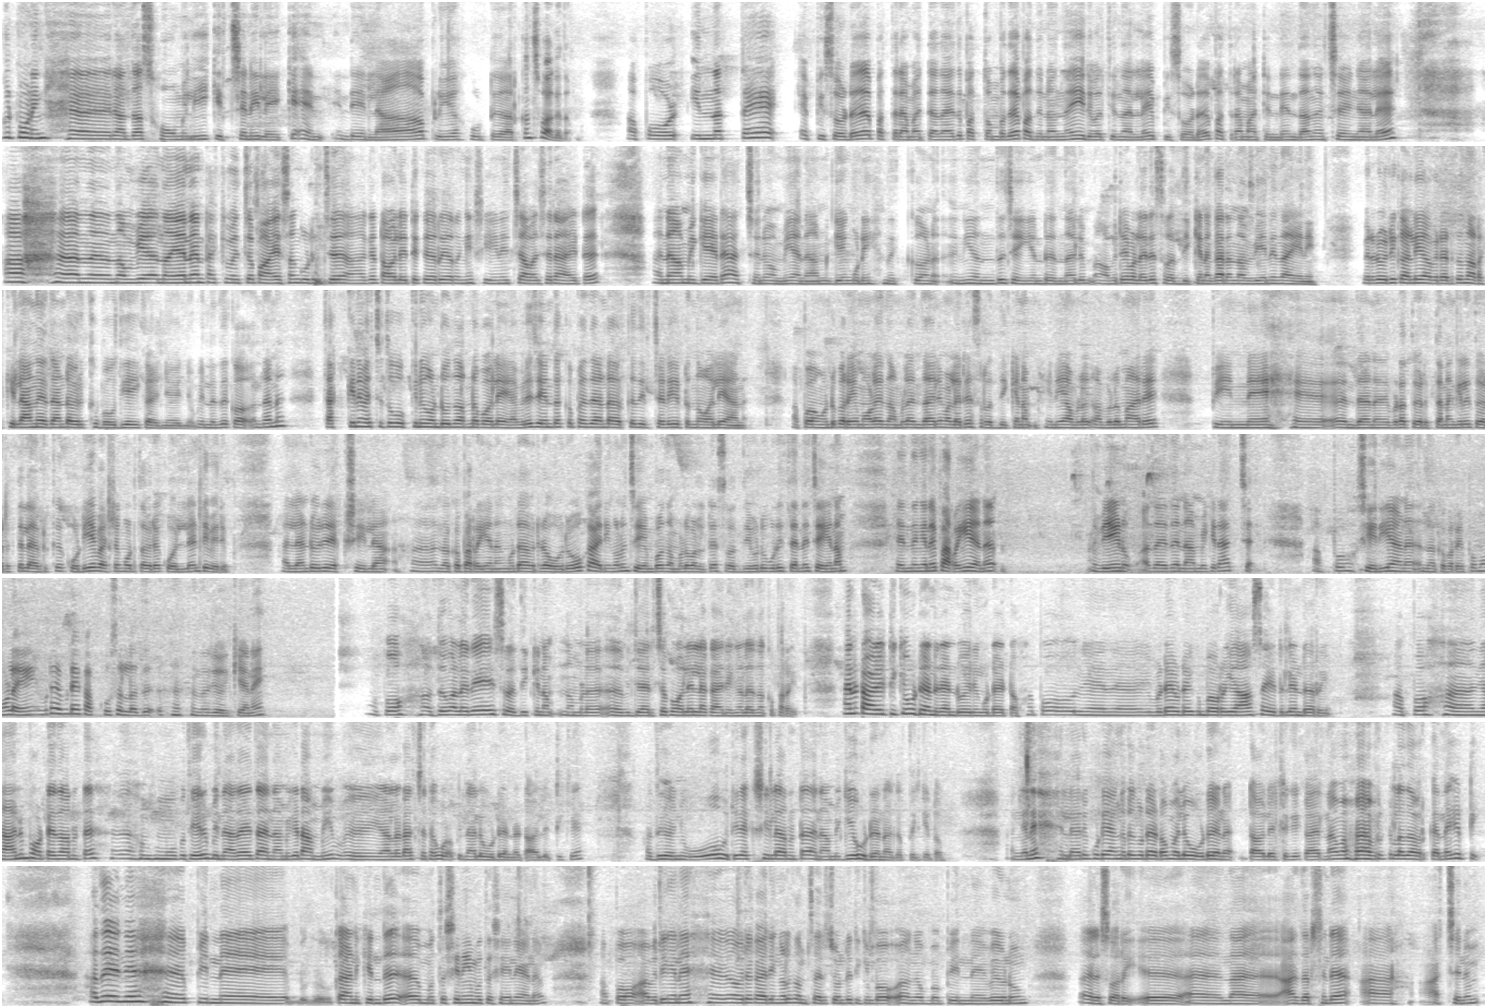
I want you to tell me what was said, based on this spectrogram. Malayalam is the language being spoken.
ഗുഡ് മോർണിംഗ് രാധാസ് ഹോമിലി കിച്ചണിലേക്ക് എന്റെ എല്ലാ പ്രിയ കൂട്ടുകാർക്കും സ്വാഗതം. അപ്പോൾ ഇന്നത്തെ എപ്പിസോഡ് പത്തരമാറ്റ് അതായത് പത്തൊമ്പത് പതിനൊന്ന് ഇരുപത്തിനാലിലെ എപ്പിസോഡ് പത്തരമാറ്റിന്റെ എന്താണെന്ന് വെച്ച് കഴിഞ്ഞാൽ നവ്യ നയന ഉണ്ടാക്കി വെച്ച പായസം കുടിച്ച് ആകെ ടോയ്ലറ്റ് കയറി ഇറങ്ങി ക്ഷീണിച്ച അവസരമായിട്ട് അനാമികയുടെ അച്ഛനും അമ്മയും അനാമികയും കൂടി നിൽക്കുകയാണ്. ഇനി എന്ത് ചെയ്യേണ്ടത്? എന്നാലും അവരെ വളരെ ശ്രദ്ധിക്കണം. കാരണം നവ്യനും നയനയും ഇവരുടെ ഒരു കളി അവരുടെ അടുത്ത് നടക്കില്ല എന്ന് ഏതാണ്ട് അവർക്ക് ബോധ്യമായി കഴിഞ്ഞു കഴിഞ്ഞു. പിന്നെ ഇത് എന്താണ്? ചക്കിന് വെച്ചത് കൊക്കിന് കൊണ്ടുവന്ന് പറഞ്ഞ പോലെ അവർ ചെയ്യുന്നതൊക്കെ ഇപ്പോൾ ഏതാണ്ട് അവർക്ക് തിരിച്ചടി കിട്ടുന്ന പോലെയാണ്. അപ്പോൾ അതുകൊണ്ട് പറയും മോളെ നമ്മൾ എന്തായാലും വളരെ ശ്രദ്ധിക്കണം. ഇനി അവൾ അവളുമാരെ പിന്നെ എന്താണ് ഇവിടെ തുരത്തണമെങ്കിൽ തുരത്തൽ അവർക്ക് കൊടിയ വിഷം കൊടുത്ത് അവരെ കൊല്ലേണ്ടി വരും. അല്ലാണ്ട് ഒരു രക്ഷയില്ല എന്നൊക്കെ പറയണം. അതുകൊണ്ട് അവരുടെ ഓരോ കാര്യങ്ങളും ചെയ്യുമ്പോൾ നമ്മൾ വളരെ ശ്രദ്ധയോടുകൂടി തന്നെ ചെയ്യണം എന്നിങ്ങനെ പറയുകയാണ് വേണു അതായത് നാമികയുടെ അച്ഛൻ. അപ്പോൾ ശരിയാണ് എന്നൊക്കെ പറയും. അപ്പോൾ മോളെ ഇവിടെ എവിടെ കക്കൂസ് ഉള്ളത് എന്ന് ചോദിക്കുകയാണേ. അപ്പോൾ അത് വളരെ ശ്രദ്ധിക്കണം നമ്മൾ വിചാരിച്ച പോലെയല്ല കാര്യങ്ങൾ എന്നൊക്കെ പറയും. അങ്ങനെ ടോയ്ലറ്റിക്ക് ഓടുകയാണ് രണ്ടുപേരും കൂടെ കേട്ടോ. അപ്പോൾ ഇവിടെ എവിടെ ഇരിക്കുമ്പോൾ പറയും ആ സൈഡിലുണ്ട് അറിയും. അപ്പോൾ ഞാനും പോട്ടെ എന്ന് പറഞ്ഞിട്ട് മൂപ്പത്തിയേരും പിന്നെ അതായത് അനാമികയുടെ അമ്മയും ഇയാളുടെ അച്ഛന്റെ കൂടെ പിന്നാലെ ഓടുകയാണ് ടോയ്ലറ്റിക്ക് അത് കഴിഞ്ഞ് ഓ ഒരു രക്ഷയില്ല പറഞ്ഞിട്ട് അനാമിക ഓടുകയാണ് അകത്തേക്ക് കേട്ടോ. അങ്ങനെ എല്ലാവരും കൂടി അങ്ങോട്ടും ഇങ്ങോട്ടും ഇടം വല്ല ഓടുകയാണ് ടോയ്ലറ്റിലേക്ക് കാരണം അവർക്കുള്ളത് അവർക്ക് തന്നെ കിട്ടി. അത് കഴിഞ്ഞ് പിന്നെ കാണിക്കുന്നത് മുത്തശ്ശനെയും മുത്തശ്ശേനെയാണ്. അപ്പോൾ അവരിങ്ങനെ ഓരോ കാര്യങ്ങൾ സംസാരിച്ചുകൊണ്ടിരിക്കുമ്പോൾ പിന്നെ വേണുവും അല്ല സോറി ആദർശിന്റെ അച്ഛനും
